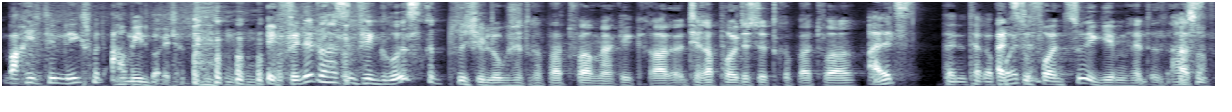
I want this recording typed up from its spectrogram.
Mache ich demnächst mit Armin weiter. Ich finde, du hast ein viel größeres psychologisches Repertoire, merke ich gerade. Therapeutisches Repertoire. Als deine Als du Therapeutin. vorhin zugegeben hättest. Hast. Achso.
